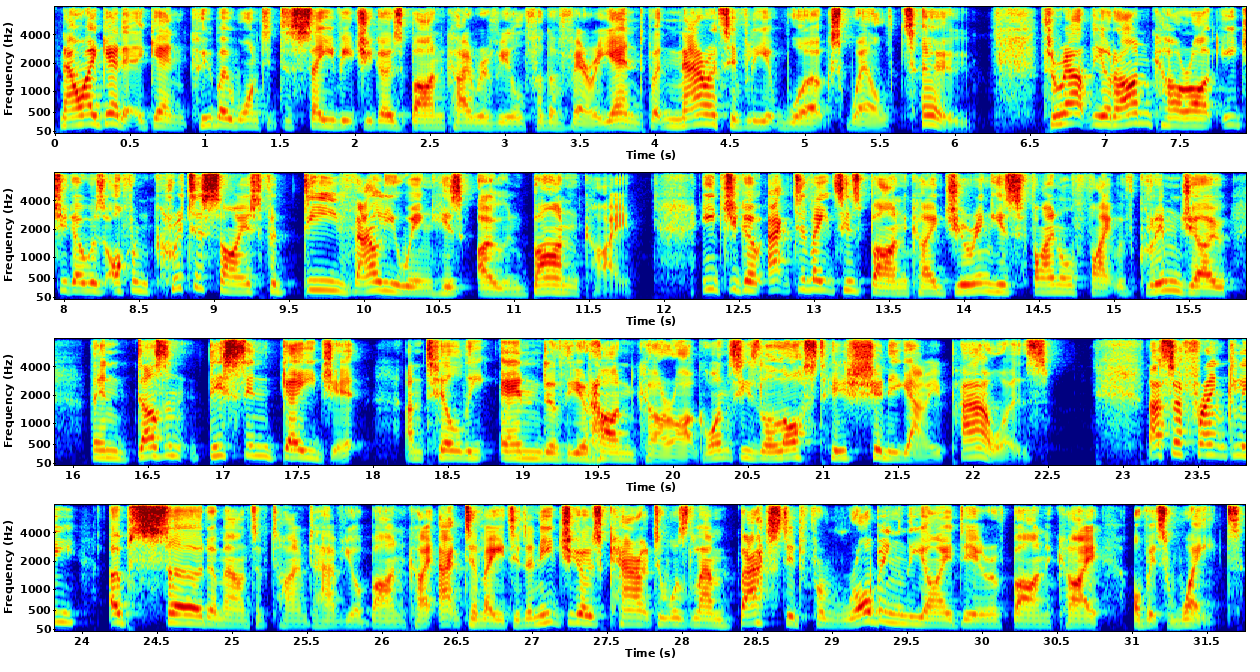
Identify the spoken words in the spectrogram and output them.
Now, I get it, again, Kubo wanted to save Ichigo's Bankai reveal for the very end, but narratively it works well too. Throughout the Arrancar arc, Ichigo was often criticised for devaluing his own Bankai. Ichigo activates his Bankai during his final fight with Grimmjow, then doesn't disengage it until the end of the Arrancar arc, once he's lost his Shinigami powers. That's a frankly absurd amount of time to have your Bankai activated, and Ichigo's character was lambasted for robbing the idea of Bankai of its weight.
